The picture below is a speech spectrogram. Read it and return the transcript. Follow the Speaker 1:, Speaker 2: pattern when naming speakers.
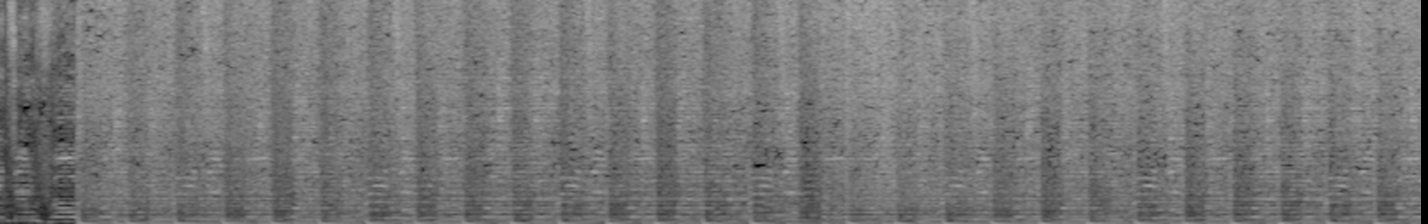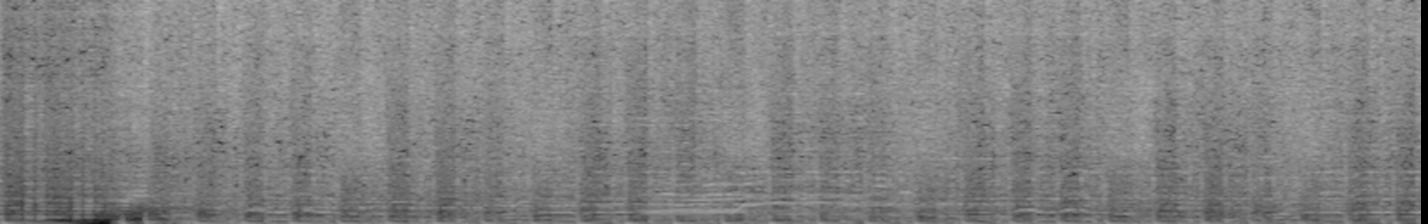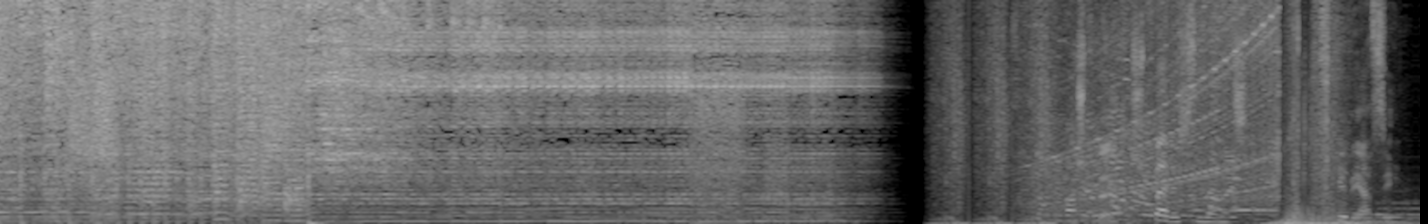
Speaker 1: waiting for? What are you waiting for? What are you waiting for?
Speaker 2: Estudantes. Para estudantes. TVAC.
